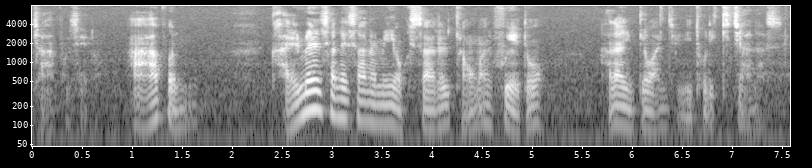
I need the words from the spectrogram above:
자 보세요. 아합은 갈멜산에서 하나님의 역사를 경험한 후에도 하나님께 완전히 돌이키지 않았어요.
